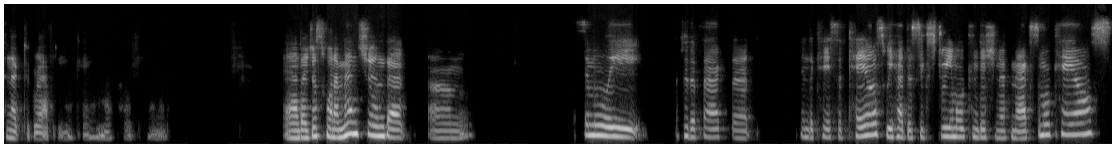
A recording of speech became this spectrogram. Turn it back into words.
connect to gravity. Okay, and I just want to mention that um, similarly to the fact that in the case of chaos, we had this extremal condition of maximal chaos,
